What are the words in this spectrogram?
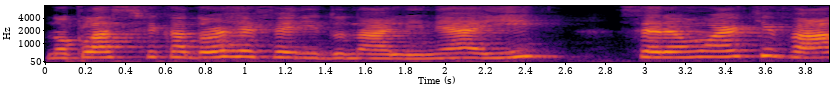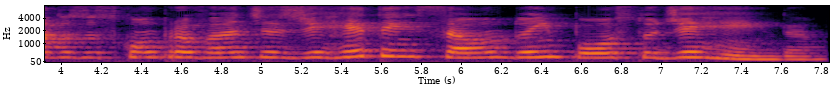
no classificador referido na linha I, serão arquivados os comprovantes de retenção do imposto de renda.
